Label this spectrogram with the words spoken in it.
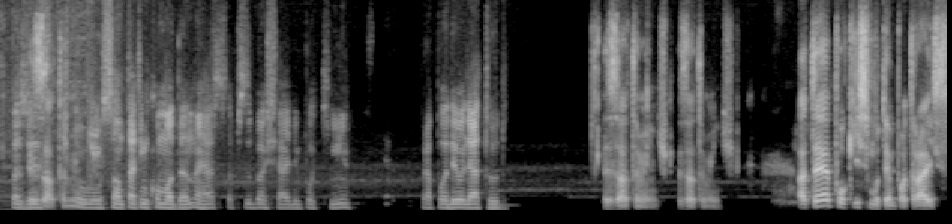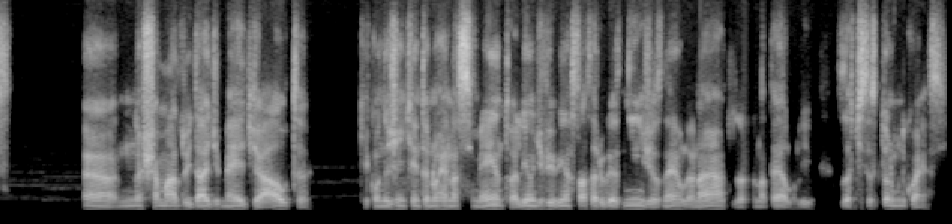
Tipo, às vezes tipo, o som tá te incomodando, né? Só precisa baixar ele um pouquinho para poder olhar tudo. Exatamente, exatamente. Até pouquíssimo tempo atrás, uh, na chamada Idade Média Alta, que é quando a gente entra no Renascimento, ali onde viviam as tartarugas ninjas, né? O Leonardo, o Donatello, ali, os artistas que todo mundo conhece.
